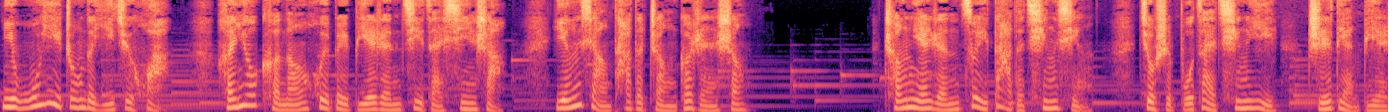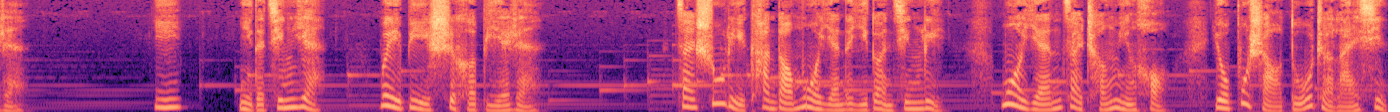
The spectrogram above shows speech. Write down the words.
你无意中的一句话，很有可能会被别人记在心上，影响他的整个人生。成年人最大的清醒，就是不再轻易指点别人。一，你的经验未必适合别人。在书里看到莫言的一段经历。莫言在成名后，有不少读者来信，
